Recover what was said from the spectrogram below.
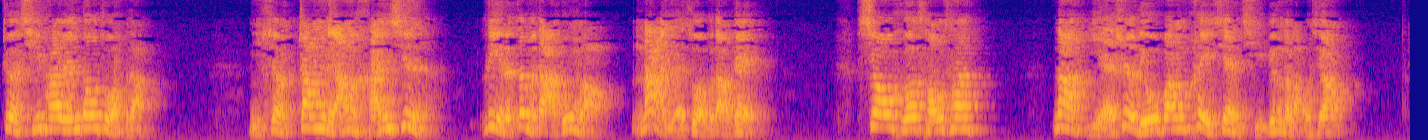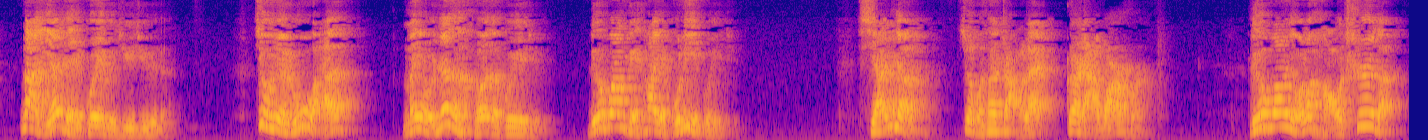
这其他人都做不到，你像张良、韩信啊，立了这么大功劳，那也做不到这个。萧何、曹参，那也是刘邦沛县起兵的老乡，那也得规规矩矩的。就这卢绾，没有任何的规矩，刘邦给他也不立规矩，闲着了就把他找来，哥俩玩会儿。刘邦有了好吃的。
